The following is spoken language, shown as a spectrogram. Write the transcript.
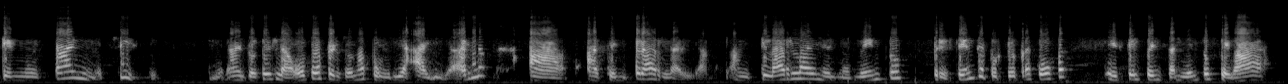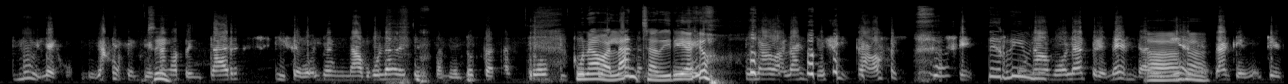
que no está y no existe. Entonces, la otra persona podría ayudarla a, a centrarla, digamos, anclarla en el momento presente, porque otra cosa es que el pensamiento se va muy lejos, digamos, empiezan a pensar y se vuelve una bola de pensamientos catastróficos. Una avalancha, diría yo. Una avalancha, sí, Sí, Terrible. Una bola tremenda, ¿verdad? Que,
